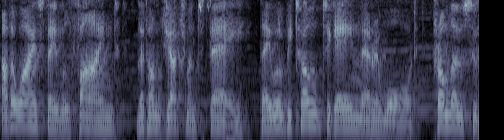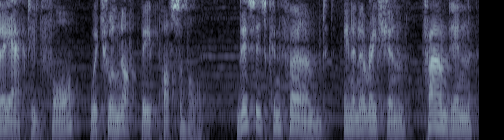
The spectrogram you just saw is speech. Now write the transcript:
otherwise they will find, that on Judgment Day, they will be told to gain their reward, from those who they acted for, which will not be possible. This is confirmed, in a narration, found in,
